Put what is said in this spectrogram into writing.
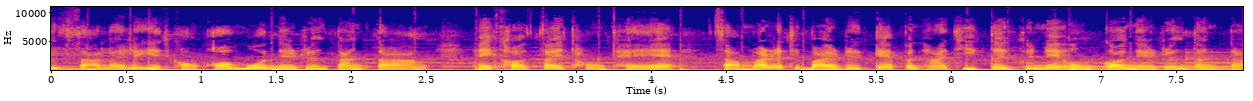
ศึกษารายละเอียดของข้อมูลในเรื่องต่างๆ ให้เข้าใจท่องแท้ สามารถอธิบายหรือแก้ปัญหาที่เกิดขึ้นในองค์กรในเรื่องต่างๆ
